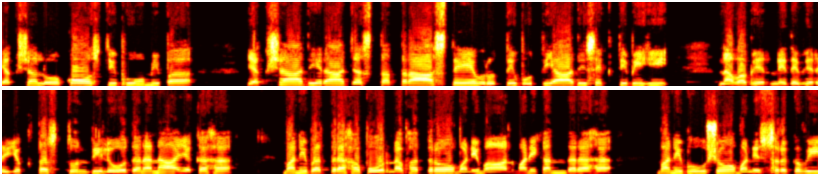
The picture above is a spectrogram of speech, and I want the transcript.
यक्षलोकोऽस्ति भूमिप यक्षादिराजस्तत्रास्ते वृद्धिबुद्ध्यादिशक्तिभिः नवभिर्निधिभिर्युक्तस्तुन्दिलोदननायकः मणिभद्रः पूर्णभद्रो मणिमान् मणिकन्दरः मणिभूषो मणिसृग्वी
